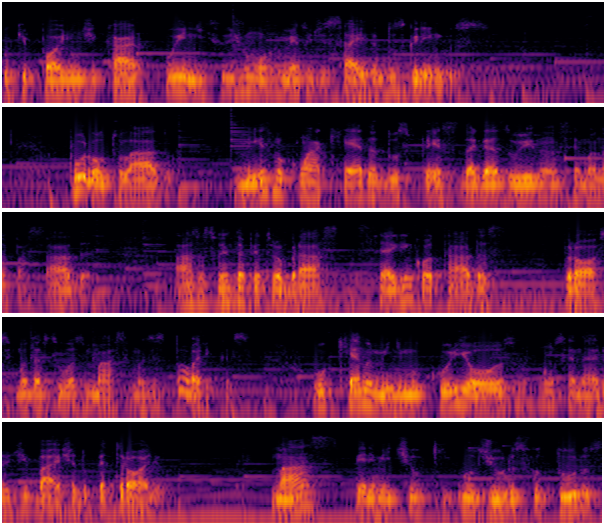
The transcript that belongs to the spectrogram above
o que pode indicar o início de um movimento de saída dos gringos. Por outro lado, mesmo com a queda dos preços da gasolina na semana passada, as ações da Petrobras seguem cotadas próximo das suas máximas históricas, o que é no mínimo curioso num cenário de baixa do petróleo. Mas permitiu que os juros futuros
